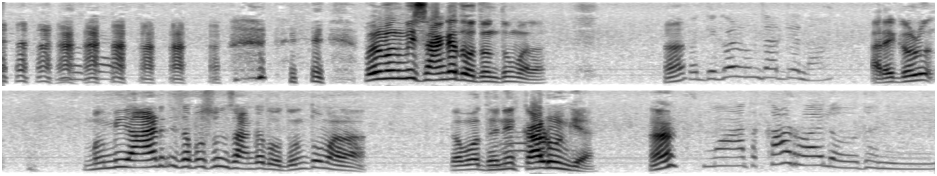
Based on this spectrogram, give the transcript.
मग काय? पण मग मी सांगत होतो ना तुम्हाला. हा? पण ते गळून जाते ना. अरे गळून मग मी आठ दिवसापासून सांगत होतो ना तुम्हाला. का बा धने काढून घ्या. हा? मग आता काढ राहिलो धनी.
